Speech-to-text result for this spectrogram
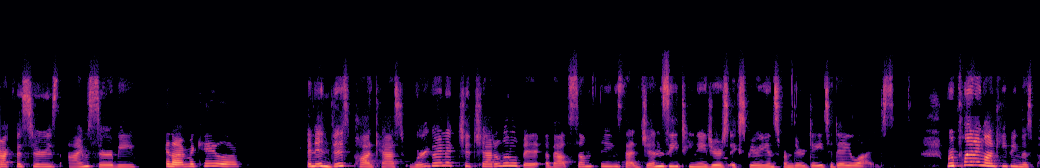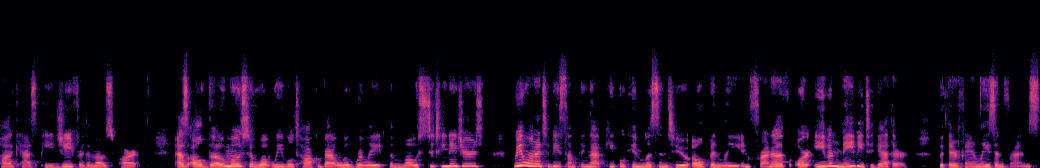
Breakfasters. I'm Serby. And I'm Michaela. And in this podcast, we're going to chit chat a little bit about some things that Gen Z teenagers experience from their day to day lives. We're planning on keeping this podcast PG for the most part, as although most of what we will talk about will relate the most to teenagers, we want it to be something that people can listen to openly in front of or even maybe together with their families and friends.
